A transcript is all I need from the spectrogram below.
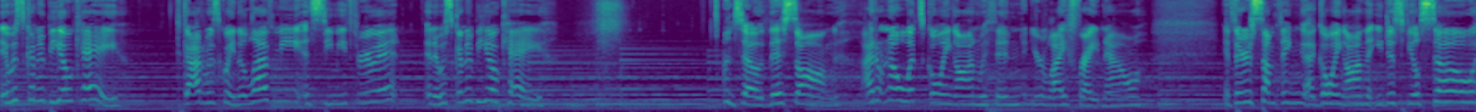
it was going to be okay God was going to love me and see me through it, and it was going to be okay. And so, this song, I don't know what's going on within your life right now. If there's something uh, going on that you just feel so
